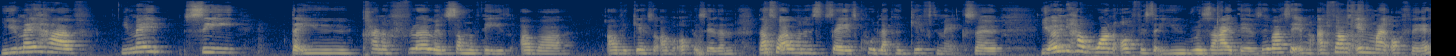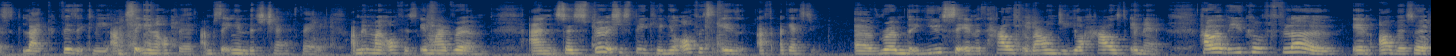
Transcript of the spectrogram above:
you may have you may see that you kind of flow in some of these other other gifts or other offices and that's what I want to say it's called like a gift mix. So you only have one office that you reside in. So if I sit in, if I'm in my office, like physically, I'm sitting in an office, I'm sitting in this chair, say, I'm in my office, in my room. And so spiritually speaking, your office is, I, I guess, a room that you sit in, is housed around you, you're housed in it. However, you can flow in others. So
